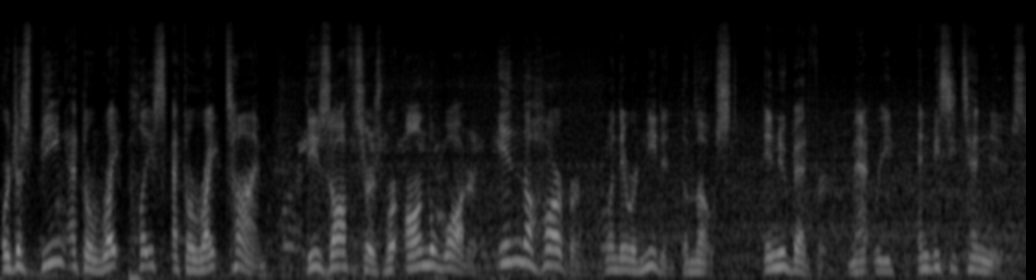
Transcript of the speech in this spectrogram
or just being at the right place at the right time, these officers were on the water, in the harbor, when they were needed the most. In New Bedford, Matt Reed, NBC 10 News.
